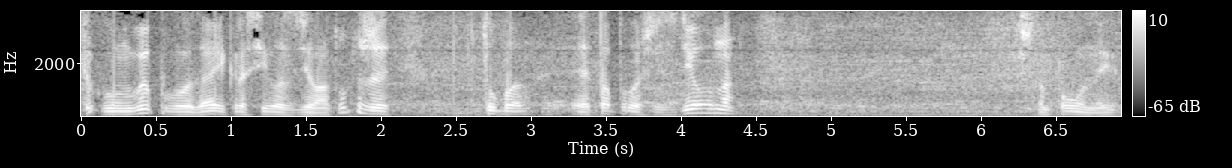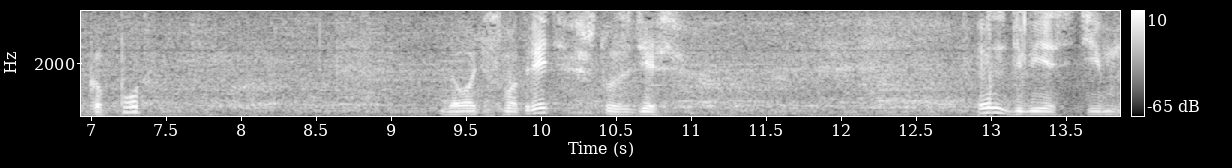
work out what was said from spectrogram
такой он выпуклый, да, и красиво сделан. Тут уже тупо э, попроще сделано штампованный капот. Давайте смотреть, что здесь. L200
